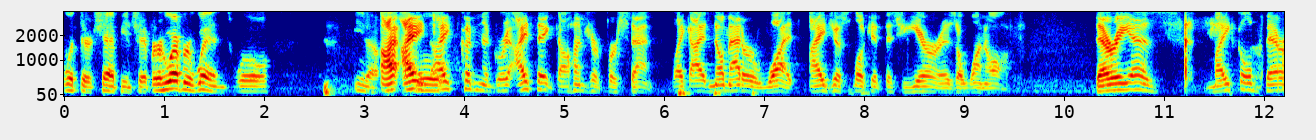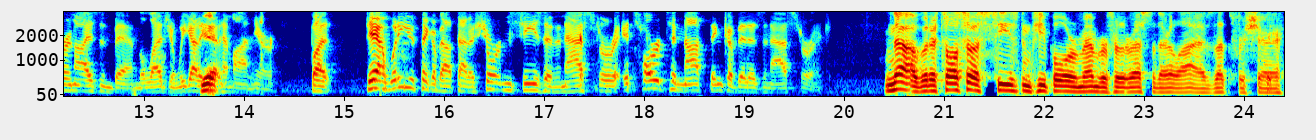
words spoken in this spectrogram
with their championship or whoever wins will, you know, I, I, will... I couldn't agree. I think hundred percent. Like I, no matter what, I just look at this year as a one-off. There he is, Michael Baron Eisenband, the legend. We got to yeah. get him on here. But Dan, what do you think about that? A shortened season, an asterisk. It's hard to not think of it as an asterisk. No, but it's also a season people will remember for the rest of their lives. That's for sure.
